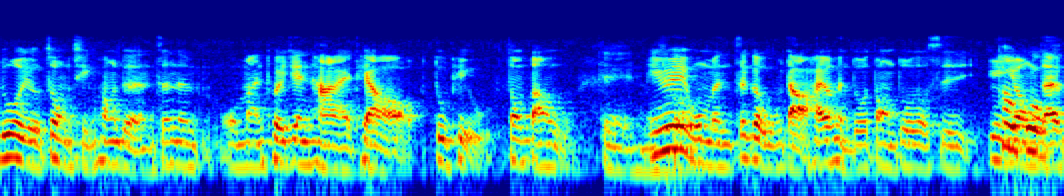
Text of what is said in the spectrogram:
如果有这种情况的人，真的我蛮推荐他来跳肚皮舞、东方舞。对，因为我们这个舞蹈还有很多动作都是运用在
